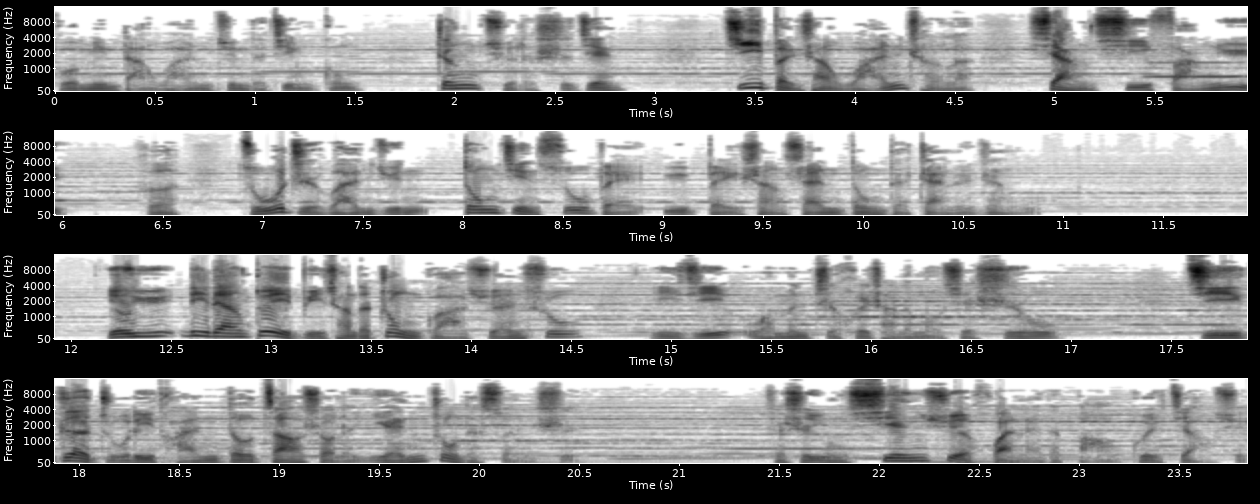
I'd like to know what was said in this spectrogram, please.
国民党顽军的进攻，争取了时间，基本上完成了向西防御和阻止顽军东进苏北与北上山东的战略任务。由于力量对比上的众寡悬殊，以及我们指挥上的某些失误，几个主力团都遭受了严重的损失。这是用鲜血换来的宝贵教训。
